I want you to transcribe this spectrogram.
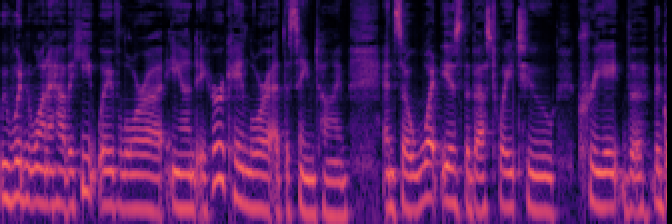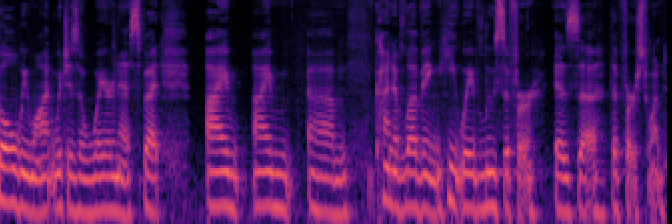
we wouldn't want to have a heat wave Laura and a Hurricane Laura at the same time. And so, what is the best way to create the, the goal we want, which is awareness? But I, I'm um, kind of loving Heat Wave Lucifer as uh, the first one.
